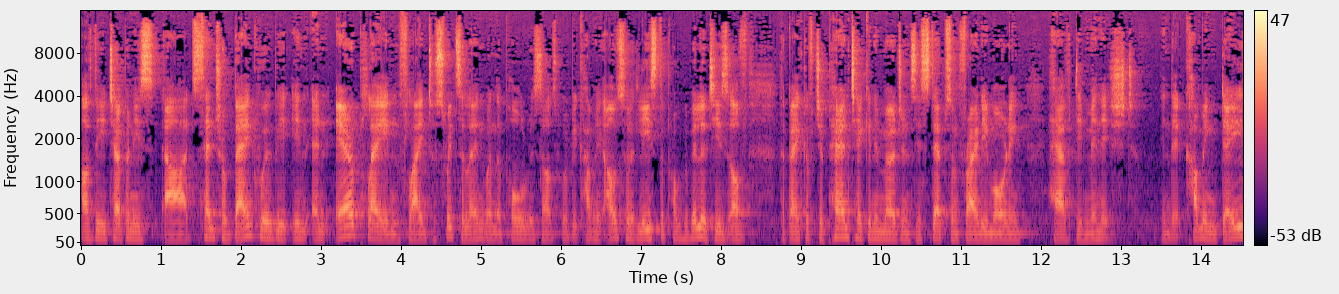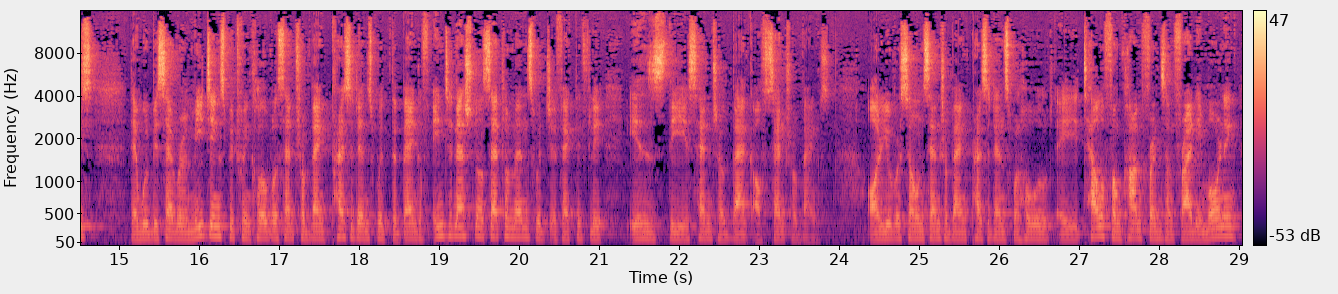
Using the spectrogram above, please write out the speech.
of the Japanese uh, central bank will be in an airplane flying to Switzerland when the poll results will be coming out. So at least the probabilities of the Bank of Japan taking emergency steps on Friday morning have diminished. In the coming days, there will be several meetings between global central bank presidents with the Bank of International Settlements, which effectively is the central bank of central banks. All Eurozone central bank presidents will hold a telephone conference on Friday morning,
